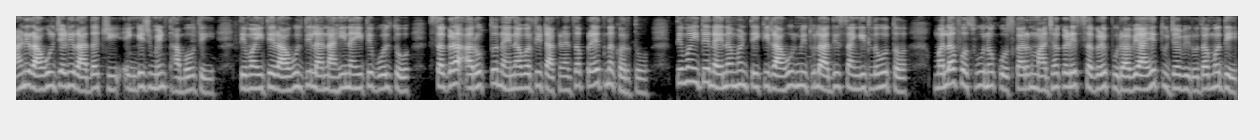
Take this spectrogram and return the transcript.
आणि राहुलची आणि राधाची एंगेजमेंट थांबवते. तेव्हा इथे राहुल तिला नाही नाही ते बोलतो सगळा आरोप तो नैनावरती टाकण्याचा प्रयत्न करतो. तेव्हा इथे नैना म्हणते की राहुल मी तुला आधीच सांगितलं होतं मला फसवू नकोस कारण माझ्याकडे सगळे पुरावे आहेत तुझ्या विरोधामध्ये.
